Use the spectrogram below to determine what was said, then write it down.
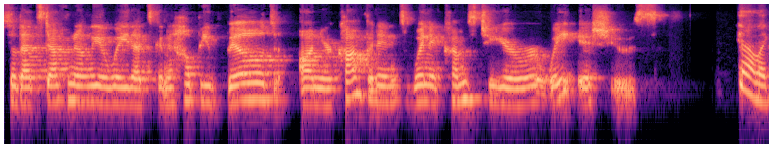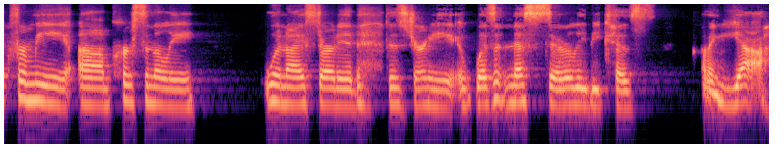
so that's definitely a way that's going to help you build on your confidence when it comes to your weight issues. Yeah like for me um, personally when i started this journey it wasn't necessarily because i mean yeah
